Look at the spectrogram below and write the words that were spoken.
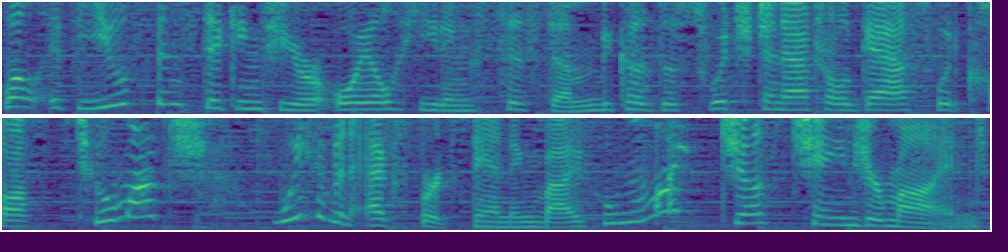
Well, if you've been sticking to your oil heating system because the switch to natural gas would cost too much, we have an expert standing by who might just change your mind.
